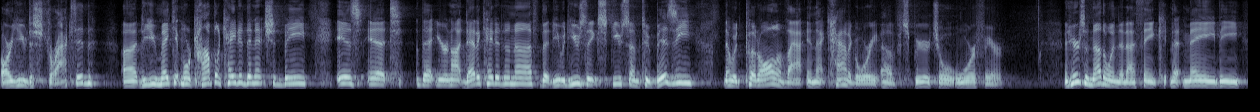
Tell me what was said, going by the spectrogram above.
Are you distracted? Uh, do you make it more complicated than it should be? Is it that you're not dedicated enough? That you would use the excuse, I'm too busy? That would put all of that in that category of spiritual warfare. And here's another one that I think that may be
